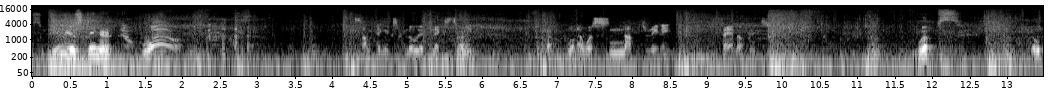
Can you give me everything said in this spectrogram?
Superior stinger. Whoa! Something exploded next to me. I was not really fan of it. Whoops. Nope.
